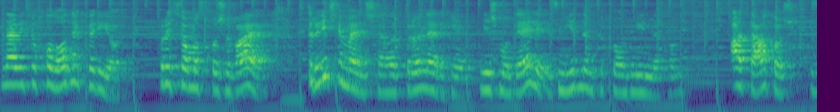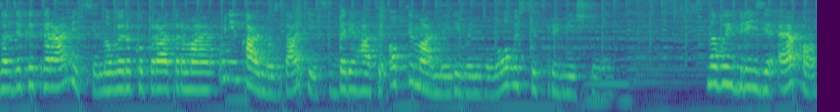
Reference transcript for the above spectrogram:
навіть у холодний період. При цьому споживає втричі менше електроенергії, ніж моделі з мідним теплообмінником. А також завдяки кераміці новий рекуператор має унікальну здатність зберігати оптимальний рівень вологості в приміщенні. Новий Breezy Eco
